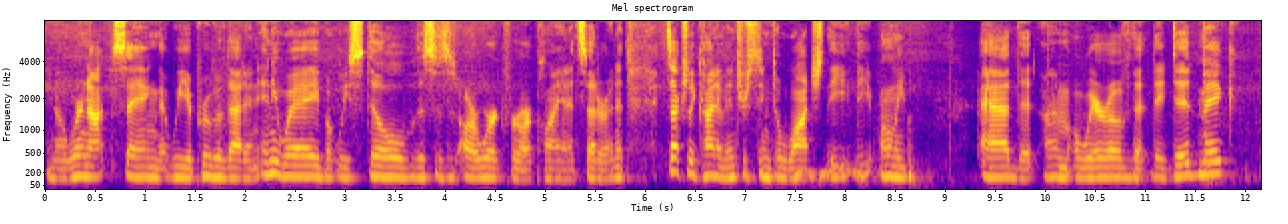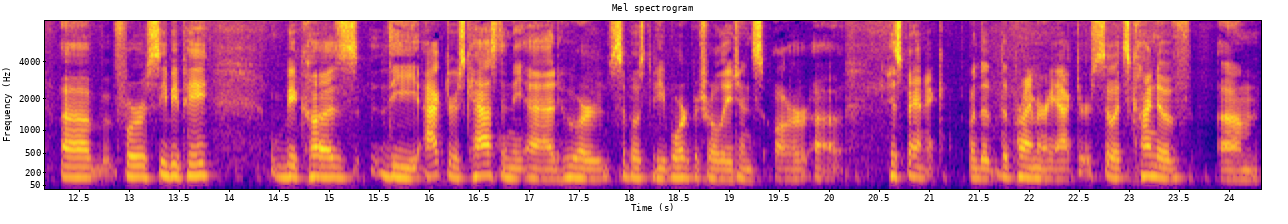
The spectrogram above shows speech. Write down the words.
you know, we're not saying that we approve of that in any way, but we still this is our work for our client, et cetera. And it, it's actually kind of interesting to watch the the only ad that I'm aware of that they did make uh, for CBP because the actors cast in the ad, who are supposed to be Border Patrol agents, are uh, Hispanic or the, the primary actors. So it's kind of, um,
